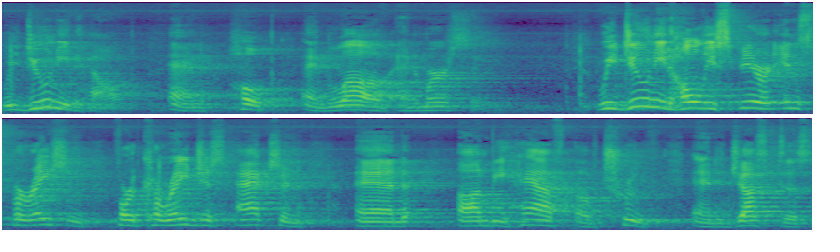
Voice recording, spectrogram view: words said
We do need help and hope and love and mercy. We do need Holy Spirit inspiration for courageous action and on behalf of truth and justice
